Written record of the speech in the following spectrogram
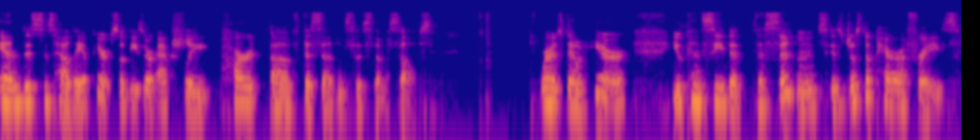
And this is how they appear. So these are actually part of the sentences themselves. Whereas down here, you can see that the sentence is just a paraphrase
